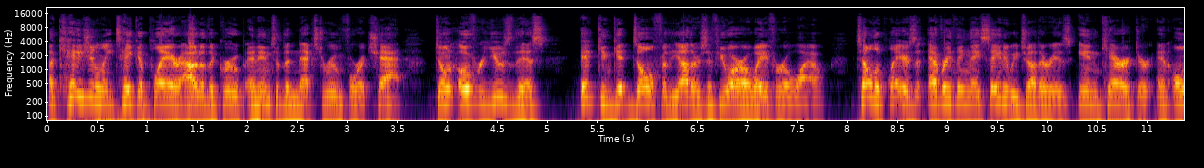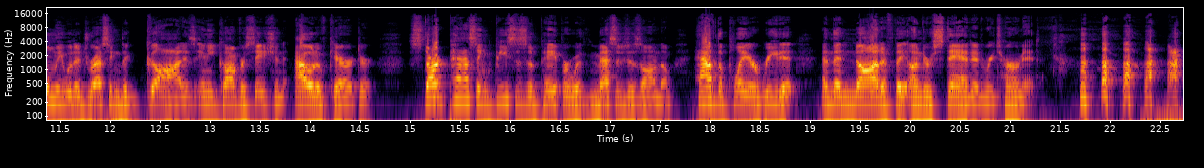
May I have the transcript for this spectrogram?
Occasionally take a player out of the group and into the next room for a chat. Don't overuse this. It can get dull for the others if you are away for a while. Tell the players that everything they say to each other is in character, and only when addressing the god is any conversation out of character. Start passing pieces of paper with messages on them. Have the player read it, and then nod if they understand and return it.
